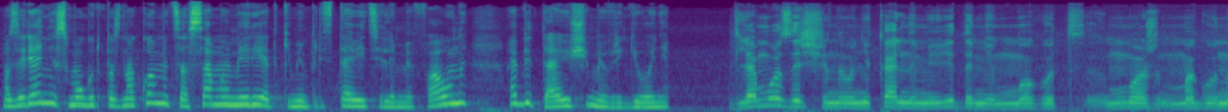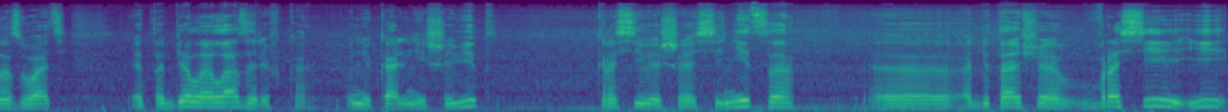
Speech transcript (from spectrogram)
Мазыряне смогут познакомиться с самыми редкими представителями фауны, обитающими в регионе. Для Мозырщины уникальными видами могут, мож, могу назвать это белая лазаревка, уникальнейший вид, красивейшая синица – э, обитающая в России, и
